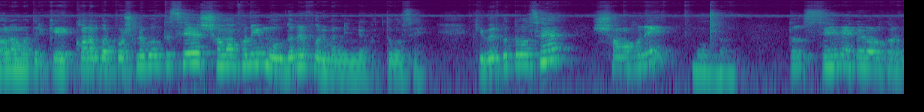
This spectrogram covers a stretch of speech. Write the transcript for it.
তাহলে আমাদেরকে ক নম্বর প্রশ্ন বলতেছে, সমাপনী মূলধনের পরিমাণ নির্ণয় করতে বলছে। কি বের করতে বলছে? সমাপনী মূলধন। তো সেম একইভাবে করব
